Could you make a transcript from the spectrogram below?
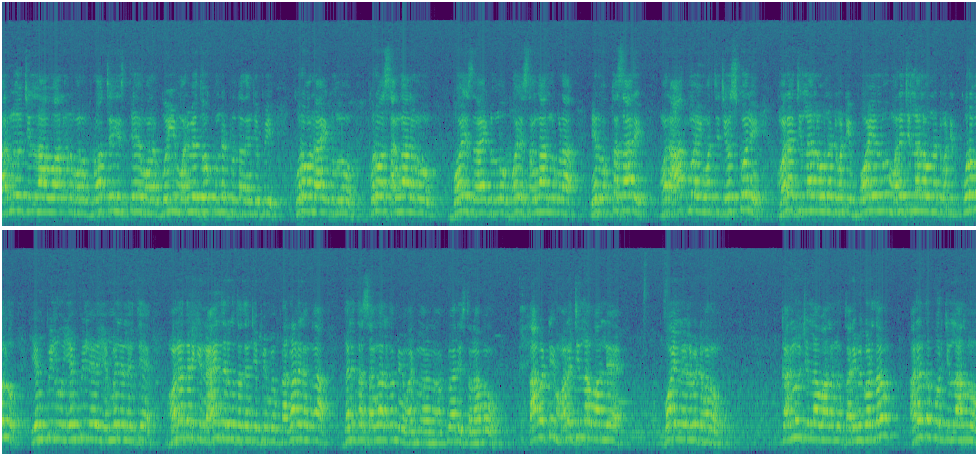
కర్నూలు జిల్లా వాళ్ళను మనం ప్రోత్సహిస్తే మన గొయ్యి మనమే దోక్కున్నట్టు ఉంటుందని చెప్పి కురవ నాయకులను కురవ సంఘాలను బోయ నాయకులను బోయ సంఘాలను కూడా నేను ఒక్కసారి మన ఆత్మ విమర్శ చేసుకొని మన జిల్లాలో ఉన్నటువంటి బోయలు మన జిల్లాలో ఉన్నటువంటి కురవలు ఎంపీలు ఎంపీలు ఎమ్మెల్యేలు అయితే మనందరికీ న్యాయం జరుగుతుందని చెప్పి మేము ప్రగాఢంగా దళిత సంఘాలుగా మేము అభిమా- అభిమానిస్తున్నాము. కాబట్టి మన జిల్లా వాళ్ళే బోయలు నిలబెట్టమను. కర్నూలు జిల్లా వాళ్ళను తరిమి కొడదాం అనంతపూర్ జిల్లాలను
